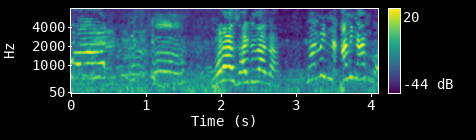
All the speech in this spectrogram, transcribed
বোর্ডে উড়ছি রে মনে হয় সাইডে যায় না। আমি নামবো।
